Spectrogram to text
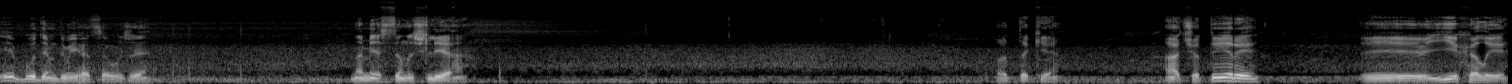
і будемо двигатися вже на місце ночлега. От таке. А4. І їхали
